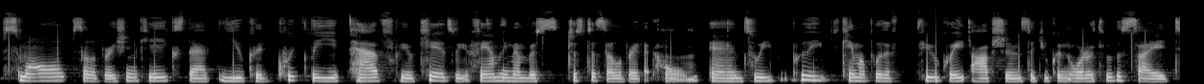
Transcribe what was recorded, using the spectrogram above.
small celebration cakes that you could quickly have for your kids or your family members just to celebrate at home. And so we really came up with a few great options that you can order through the site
